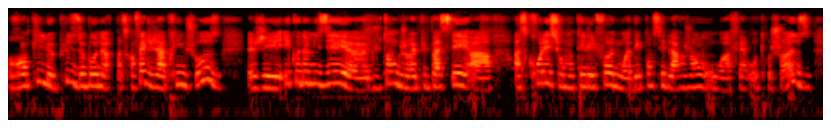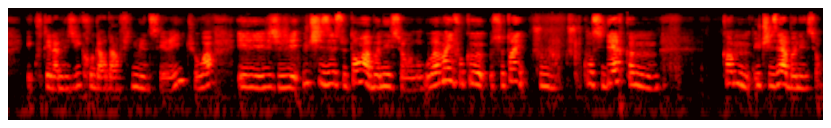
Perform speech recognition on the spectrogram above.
remplit le plus de bonheur. Parce qu'en fait, j'ai appris une chose, j'ai économisé euh, du temps que j'aurais pu passer à, à scroller sur mon téléphone ou à dépenser de l'argent ou à faire autre chose écouter la musique, regarder un film, une série, tu vois. Et j'ai utilisé ce temps à bon escient. Donc vraiment, il faut que ce temps, je, le considère comme, comme utilisé à bon escient,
